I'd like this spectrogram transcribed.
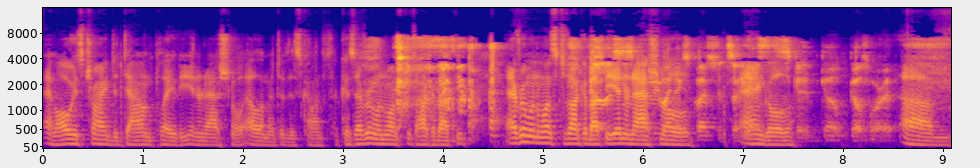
am always trying to downplay the international element of this conflict because everyone wants to talk about the everyone wants to talk about the international question, so angle. Go go for it. Um,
